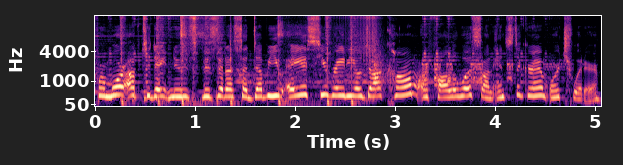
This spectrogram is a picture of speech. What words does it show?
For more up to date news, visit us at WASUradio.com or follow us on Instagram or Twitter.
